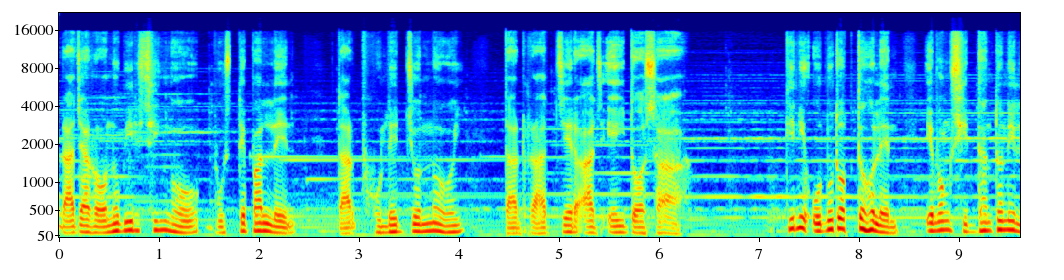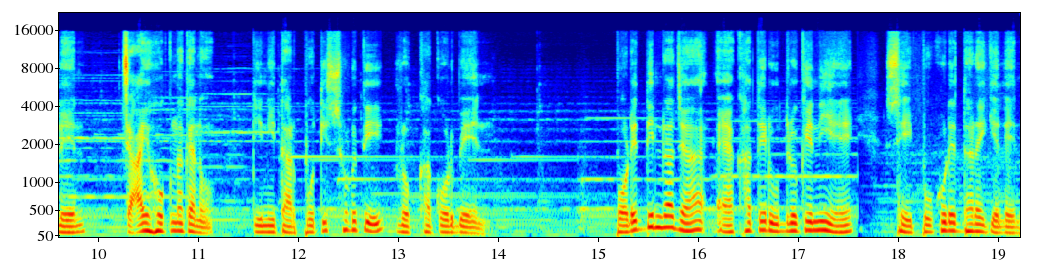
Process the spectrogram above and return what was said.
রাজা রণবীর সিংহ বুঝতে পারলেন, তার ভুলের জন্যই তার রাজ্যের আজ এই দশা। তিনি অনুতপ্ত হলেন এবং সিদ্ধান্ত নিলেন, যাই হোক না কেন তিনি তার প্রতিশ্রুতি রক্ষা করবেন। পরের দিন রাজা এক হাতে রুদ্রকে নিয়ে সেই পুকুরের ধারে গেলেন।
